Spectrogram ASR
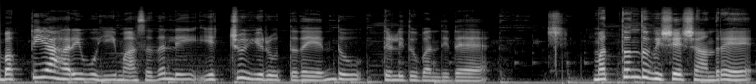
ಭಕ್ತಿಯ ಹರಿವು ಈ ಮಾಸದಲ್ಲಿ ಹೆಚ್ಚು ಇರುತ್ತದೆ ಎಂದು ತಿಳಿದು ಬಂದಿದೆ. ಮತ್ತೊಂದು ವಿಶೇಷ ಅಂದರೆ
